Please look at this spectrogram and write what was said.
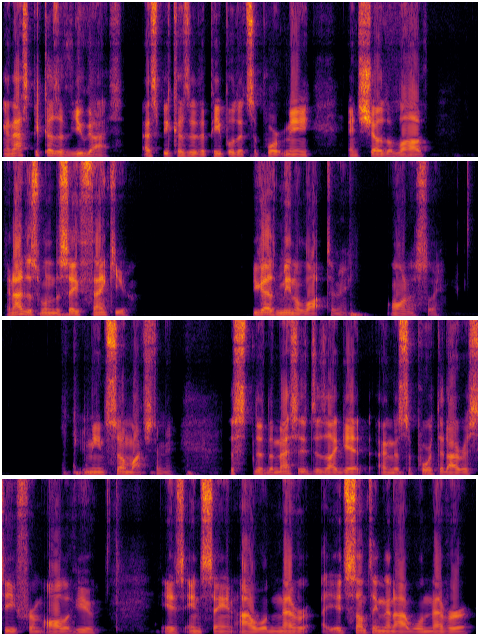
And that's because of you guys. That's because of the people that support me and show the love. And I just wanted to say thank you. You guys mean a lot to me, honestly. You mean so much to me. The, the messages I get and the support that I receive from all of you is insane. I will never, it's something that I will never,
